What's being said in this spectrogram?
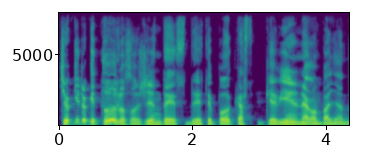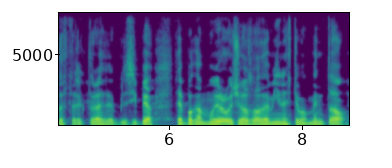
Yo quiero que todos los oyentes de este podcast que vienen acompañando esta lectura desde el principio se pongan muy orgullosos de mí en este momento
